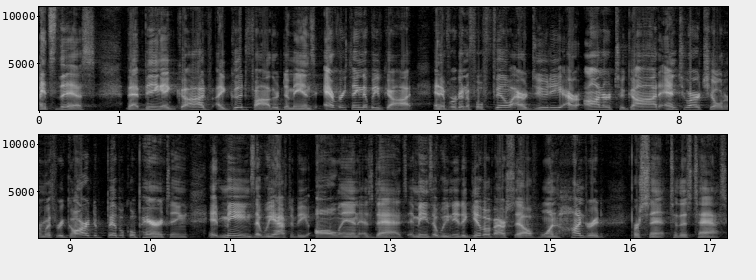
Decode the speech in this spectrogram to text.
it's this that being a God, a good father demands everything that we've got. And if we're going to fulfill our duty, our honor to God and to our children with regard to biblical parenting, it means that we have to be all in as dads. It means that we need to give of ourselves 100% to this task.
